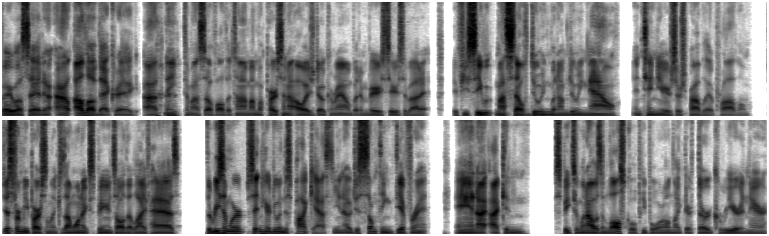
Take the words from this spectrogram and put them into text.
Very well said. I, I love that, Craig. I think to myself all the time, I'm a person, I always joke around, but I'm very serious about it. If you see myself doing what I'm doing now in 10 years, there's probably a problem. just for me personally, because I want to experience all that life has. The reason we're sitting here doing this podcast, you know, just something different. And I, I can speak to when I was in law school, people were on like their third career in there,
